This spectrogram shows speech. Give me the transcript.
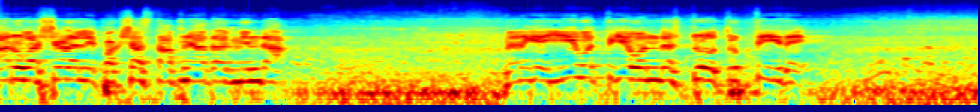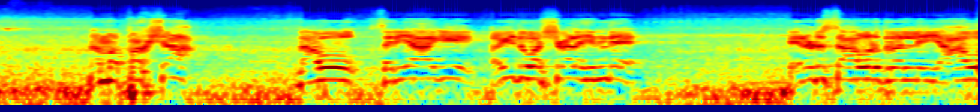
ಆರು ವರ್ಷಗಳಲ್ಲಿ ಪಕ್ಷ ಸ್ಥಾಪನೆ ಆದಾಗಿನಿಂದ ನನಗೆ ಈ ಹೊತ್ತಿಗೆ ಒಂದಷ್ಟು ತೃಪ್ತಿ ಇದೆ. ನಮ್ಮ ಪಕ್ಷ ನಾವು ಸರಿಯಾಗಿ ಐದು ವರ್ಷಗಳ ಹಿಂದೆ ಎರಡು ಸಾವಿರದಲ್ಲಿ ಯಾವ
